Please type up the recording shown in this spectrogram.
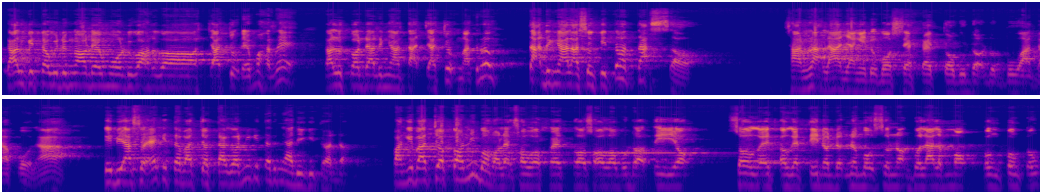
Kalau kita dengar demo, dengar-dengar cacuk demo, harap. Kalau kau dah dengar tak cacuk, makruh. Tak dengar langsung kita, tak sah. Sarak lah jangan hidup boseh kereta budak duk buat apa lah. Okay, biasa eh kita baca tagar ni kita dengar di kita dah. Pagi baca kau ni bawa molek suara kereta, suara budak tiok, suara orang tino duk nemu sunat bola lemak, kung kung kung.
